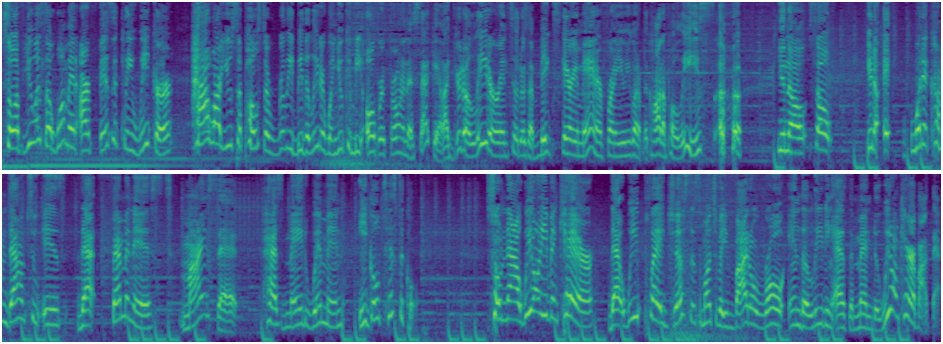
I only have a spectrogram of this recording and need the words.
So if you, as a woman, are physically weaker, how are you supposed to really be the leader when you can be overthrown in a second? Like you're the leader until there's a big scary man in front of you. You're gonna have to call the police. you know, so you know it, what it comes down to is that feminist mindset has made women egotistical. So now we don't even care that we play just as much of a vital role in the leading as the men do. We don't care about that.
